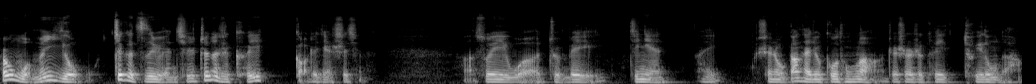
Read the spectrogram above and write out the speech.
而我们有这个资源，其实真的是可以搞这件事情的啊。所以我准备今年，哎，甚至我刚才就沟通了哈，这事儿是可以推动的哈。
